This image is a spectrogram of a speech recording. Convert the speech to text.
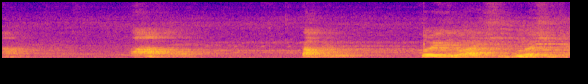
啊啊，当袂落，所以你就爱全部来细讲，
